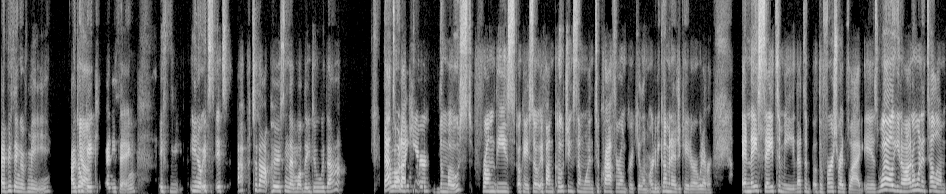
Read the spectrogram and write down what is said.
everything of me. I don't Yeah. gatekeep anything. If you know, it's it's up to that person then what they do with that. That's what I hear the most from these. Okay. So if I'm coaching someone to craft their own curriculum or to become an educator or whatever, and they say to me, that's a, the first red flag is, well, you know, I don't want to tell them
